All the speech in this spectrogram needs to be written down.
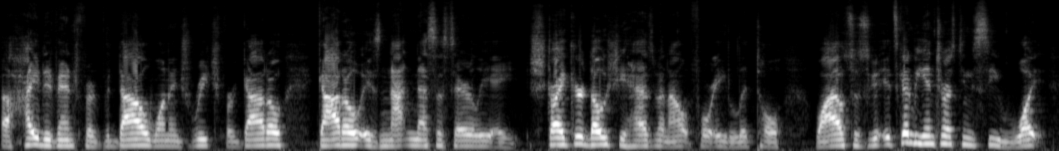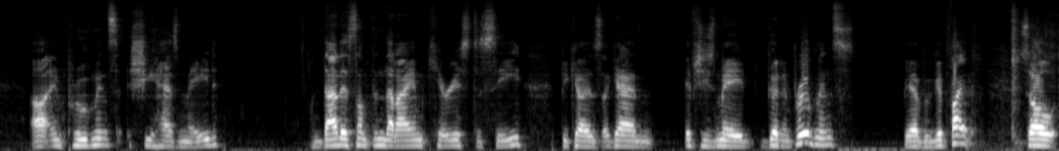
uh, height advantage for Vidal, one inch reach for Gatto. Gatto is not necessarily a striker, though she has been out for a little while. So it's going to be interesting to see what uh, improvements she has made. That is something that I am curious to see because, again, if she's made good improvements, we have a good fighter. So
